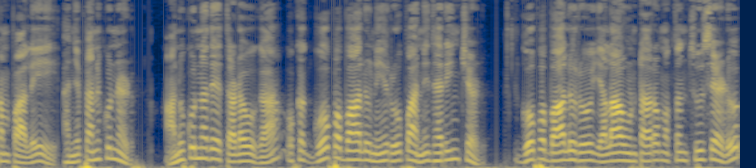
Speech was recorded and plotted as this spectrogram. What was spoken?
చంపాలి అని చెప్పి అనుకున్నాడు. అనుకున్నదే తడవుగా ఒక గోపబాలుని రూపాన్ని ధరించాడు. గోపబాలురు ఎలా ఉంటారో మొత్తం చూశాడు.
